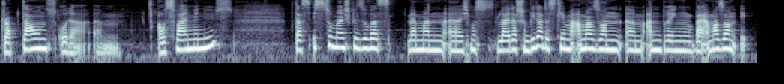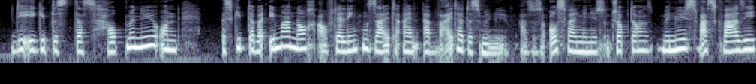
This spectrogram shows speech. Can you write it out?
Dropdowns oder ähm, Auswahlmenüs. Das ist zum Beispiel sowas, wenn man, äh, ich muss leider schon wieder das Thema Amazon ähm, anbringen. Bei Amazon.de gibt es das Hauptmenü und Es gibt aber immer noch auf der linken Seite ein erweitertes Menü, also so Auswahlmenüs und Dropdown-Menüs, was quasi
